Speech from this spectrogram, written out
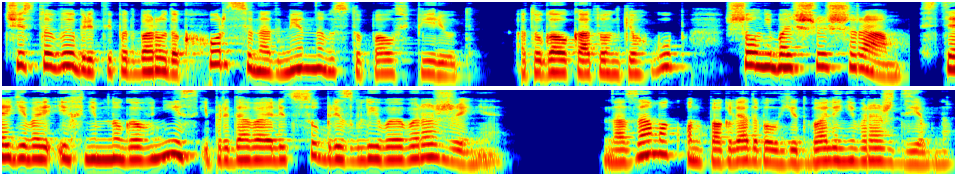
Чисто выбритый подбородок Хорса надменно выступал вперед. От уголка тонких губ шел небольшой шрам, стягивая их немного вниз и придавая лицу брезгливое выражение. На замок он поглядывал едва ли не враждебно.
